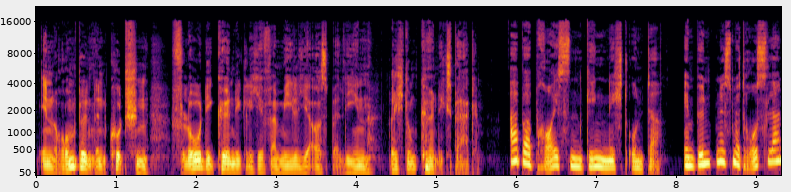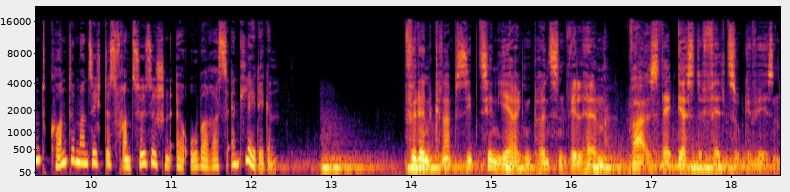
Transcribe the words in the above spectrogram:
In rumpelnden Kutschen floh die königliche Familie aus Berlin Richtung Königsberg. Aber Preußen ging nicht unter. Im Bündnis mit Russland konnte man sich des französischen Eroberers entledigen. Für den knapp 17-jährigen Prinzen Wilhelm war es der erste Feldzug gewesen.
